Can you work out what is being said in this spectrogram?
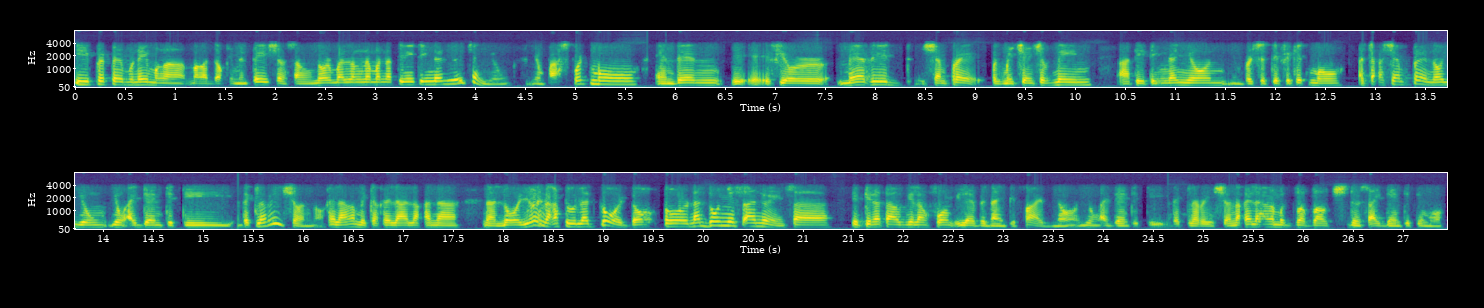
i-prepare mo na yung mga mga documentations. Ang normal lang naman na tinitingnan nila dyan, yung, yung passport mo, and then if you're married, syempre, pag may change of name, ah, titingnan yon yung birth certificate mo. At saka syempre, no, yung, yung identity declaration. No? Kailangan may kakilala ka na, na lawyer na katulad ko or doctor. Nandun niya sa ano eh, sa yung tinatawag nilang Form 1195, no? yung identity declaration na kailangan mag-vouch dun sa identity mo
